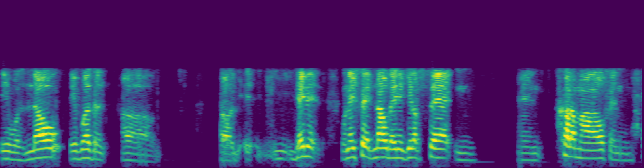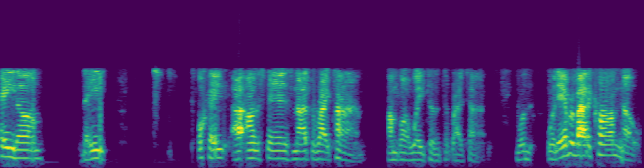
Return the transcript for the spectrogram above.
it was no, it wasn't. Uh, uh, it, they didn't when they said no, they didn't get upset and and cut them off and hate them. They okay, I understand it's not the right time. I'm going to wait till the right time. Would would everybody come? No,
